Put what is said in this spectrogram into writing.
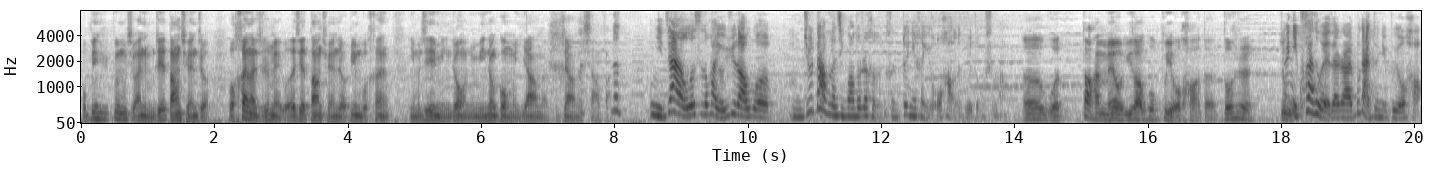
我并并不喜欢你们这些当权者。我恨的只是美国的一些当权者，并不恨你们这些民众。你们民众跟我们一样的，是这样的想法。你在俄罗斯的话，有遇到过，嗯，就是大部分情况都是很很对你很友好的这种，是吗？呃，我倒还没有遇到过不友好的，都是就因为你块头也在这儿，也不敢对你不友好。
